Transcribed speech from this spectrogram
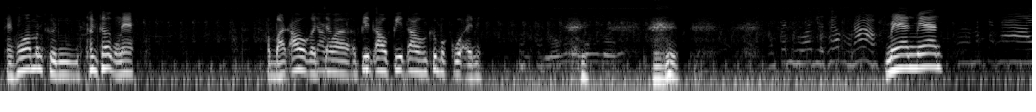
แผงหัวมันขึ้นเทิงๆแน่ เอาบัดเอากันจะว่าปิดเอาปิดเอาขึ้นมากล้วยนี่มันเป็นหัวอยู่เท่าของเราแมนแมนเออมันจะง่าย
